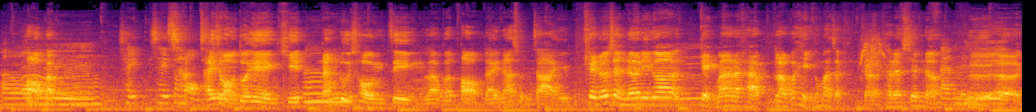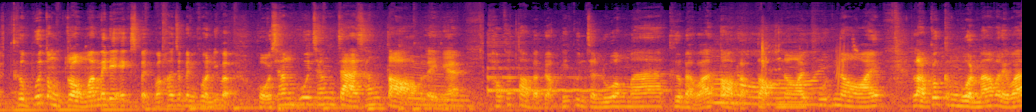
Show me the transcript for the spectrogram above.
เออตอบแบบ ใช้ใช้สมอง ใช้สมองตัวเองคิดอืม นั่งดูโชว์จริงๆแล้วก็ตอบได้น่าสนใจเคนโดเจนเนอร์นี่ก็เก่งมากนะครับ เราก็เห็นเขามาจากคาร์ดเชียนเนอะ Family คือเออคือพูดตรงๆว่าไม่ได้ expect ว่าเขาจะเป็นคนที่แบบโหช่างพูดช่างจาช่างตอบอะไรเงี้ยเขาก็ตอบแบบดอกพี่กุญจะล่วงมาก คือแบบว่าตอบแบบตอบน้อยพูดน้อย เราก็กังวลมากเลยว่า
